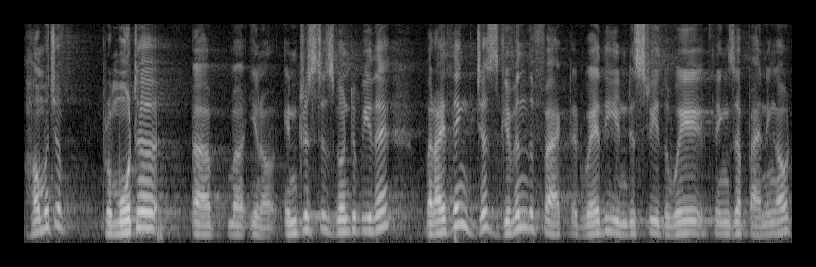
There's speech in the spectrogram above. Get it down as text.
how much of promoter uh, you know, interest is going to be there. But I think just given the fact that where the industry, the way things are panning out,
